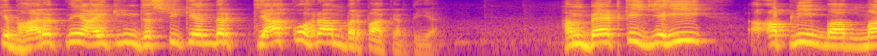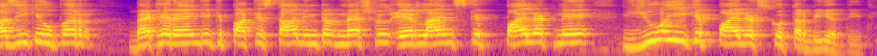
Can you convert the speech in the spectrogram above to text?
कि भारत ने आईटी इंडस्ट्री के अंदर क्या कोहराम बर्पा कर दिया? हम बैठ के यही अपनी माजी के ऊपर बैठे रहेंगे कि पाकिस्तान इंटरनेशनल एयरलाइंस के पायलट ने यूएई के पायलट्स को तरबियत दी थी।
